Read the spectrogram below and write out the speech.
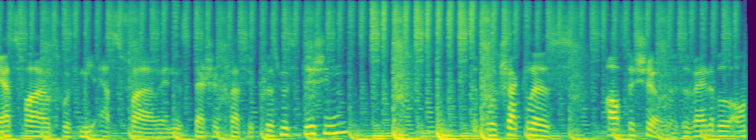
The S Files with me, S File, in a special classic Christmas edition. The full tracklist of the show is available on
